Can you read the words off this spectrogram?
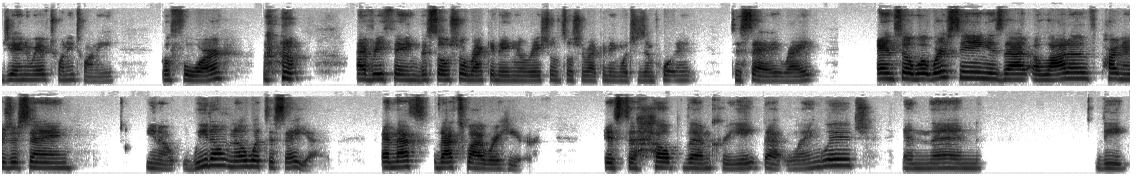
January of 2020 before everything, the social reckoning, the racial and social reckoning, which is important to say, right? And so what we're seeing is that a lot of partners are saying, you know, we don't know what to say yet. And that's that's why we're here is to help them create that language and then the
